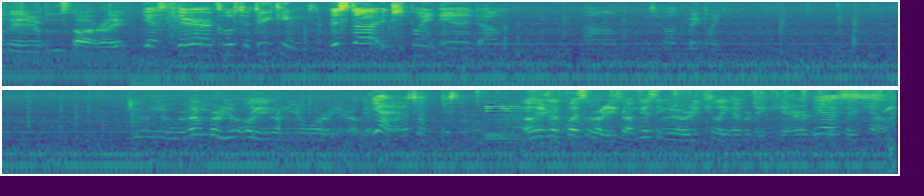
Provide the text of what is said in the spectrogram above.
Okay, you're a blue star, right? Yes, there are close to three kings: Vista, Interest Point, and um, um, what's it called? Waypoint. You're near, remember, you're, oh, you're near warrior, okay. Yeah, that's what pistol. Oh, here's our quest already, so I'm guessing we're already killing everything here because Yes. they count.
